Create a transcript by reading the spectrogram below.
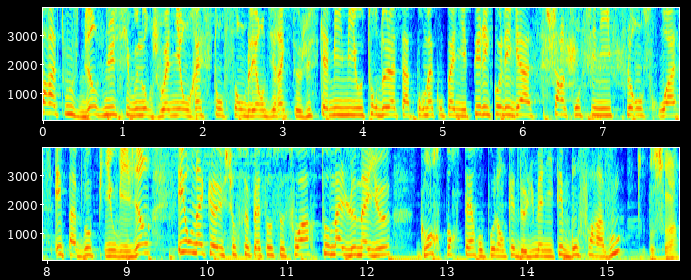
Bonsoir à tous, bienvenue si vous nous rejoignez. On reste ensemble et en direct jusqu'à minuit autour de la table pour m'accompagner Perico Légas, Charles Consigny, Florence Roas et Pablo Pio-Vivien. Et on accueille sur ce plateau ce soir Thomas Lemayeux, grand reporter au pôle enquête de l'humanité. Bonsoir à vous. Bonsoir.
